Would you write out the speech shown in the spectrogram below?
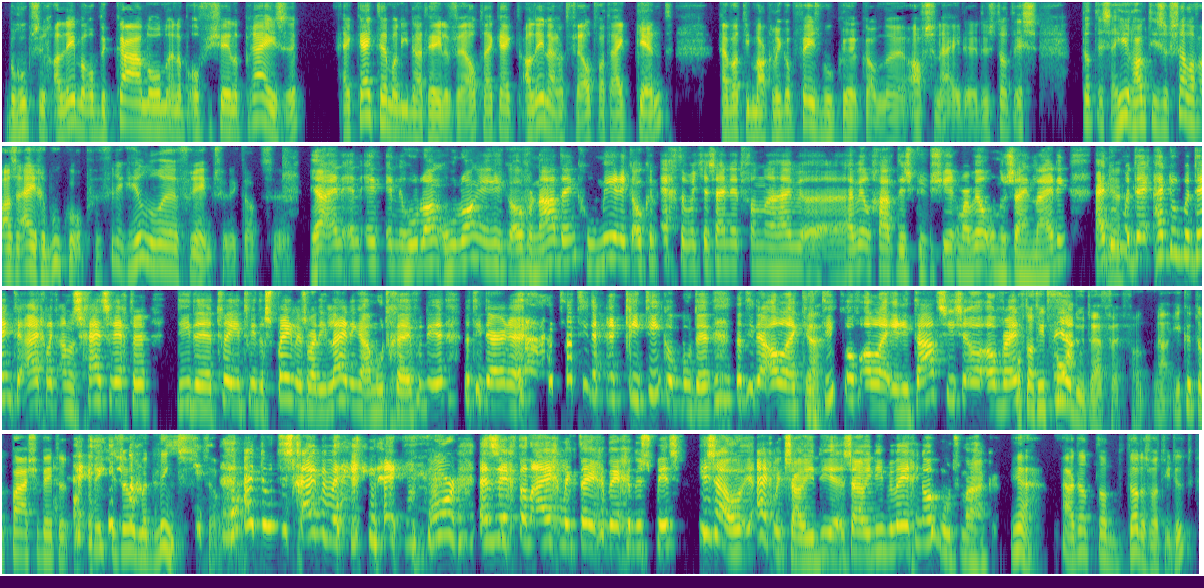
beroept zich alleen maar op de kanon en op officiële prijzen hij kijkt helemaal niet naar het hele veld. Hij kijkt alleen naar het veld wat hij kent. En wat hij makkelijk op Facebook uh, kan uh, afsnijden. Dus dat is, dat is, hier hangt hij zichzelf aan zijn eigen boek op. Dat vind ik heel uh, vreemd, vind ik dat. Ja, en, en, en, en hoe, lang, hoe langer ik over nadenk, hoe meer ik ook een echte, wat je zei net van, hij, hij wil graag discussiëren, maar wel onder zijn leiding. Hij doet, ja. me de, hij doet me denken eigenlijk aan een scheidsrechter die de 22 spelers waar die leiding aan moet geven, die, dat, hij daar, dat hij daar kritiek op moet, dat hij daar allerlei kritiek ja. of allerlei irritaties over heeft. Of dat hij het voordoet ja. even. Van, nou, je kunt dat paasje beter een beetje zo met links. Zo. Hij doet de schijnbeweging even voor en zegt dan eigenlijk tegen, tegen de spits: je zou, eigenlijk zou je, die, zou je die beweging ook moeten maken. Ja, nou, dat, dat, dat is wat hij doet.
